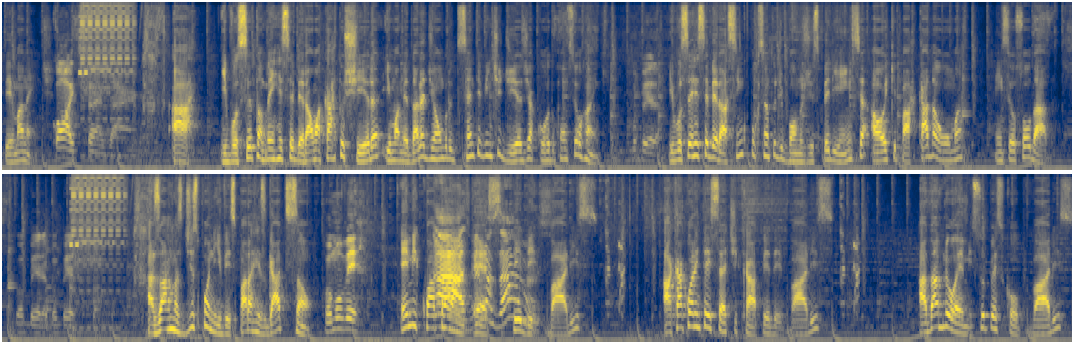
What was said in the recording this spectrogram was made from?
permanente. Quais são as armas? Ah, e você também receberá uma cartucheira e uma medalha de ombro de 120 dias de acordo com o seu ranking. Bobeira. E você receberá 5% de bônus de experiência ao equipar cada uma em seu soldado. Bobeira, bobeira. As armas disponíveis para resgate são... Vamos ver. M4A1S ah, PD Vares, AK-47K PD Vares, AWM Super Scope Vares,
